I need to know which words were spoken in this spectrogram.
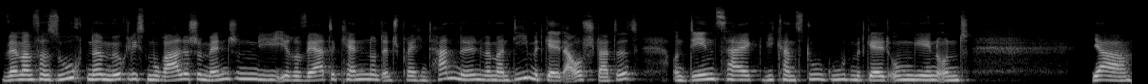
wenn man versucht, ne, möglichst moralische Menschen, die ihre Werte kennen und entsprechend handeln, wenn man die mit Geld ausstattet und denen zeigt, wie kannst du gut mit Geld umgehen und ja,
